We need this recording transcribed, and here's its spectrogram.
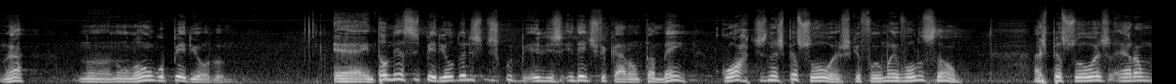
né? num, longo período. É, então, nesse período, eles, eles identificaram também cortes nas pessoas, que foi uma evolução. As pessoas eram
